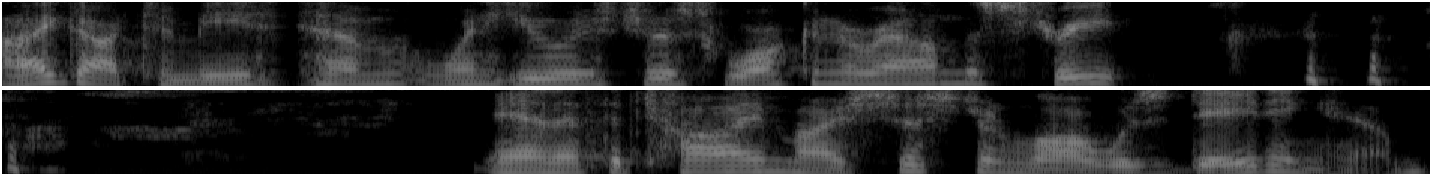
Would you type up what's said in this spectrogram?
I got to meet him when he was just walking around the street. and at the time, my sister in law was dating him.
